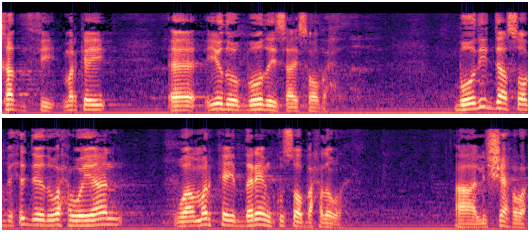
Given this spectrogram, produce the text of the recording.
khadfi markay iyadoo boodaysa ay soo baxdo. Boodiddaa soo bixiddeedu waxa weeyaan waa markay dareen ku soo baxdo wa lishahwa.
